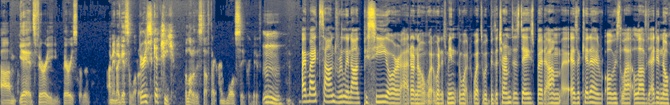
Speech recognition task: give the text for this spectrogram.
um, yeah, it's very, very sort of I mean, I guess a lot of very sketchy. A lot of this stuff back then was secretive. But, mm. yeah. I might sound really non PC, or I don't know what, what it mean. What what would be the term these days? But um, as a kid, I always lo- loved. I didn't know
